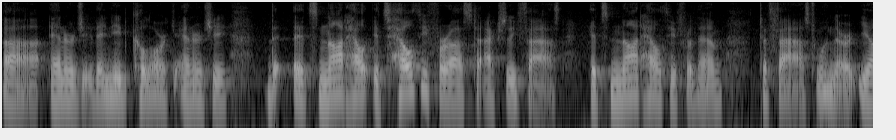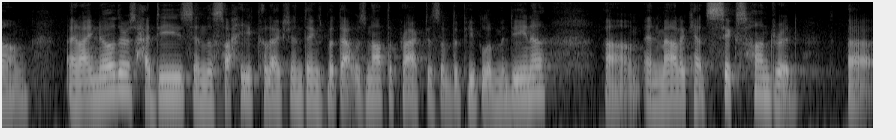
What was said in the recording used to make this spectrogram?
uh, energy, they need caloric energy. It's, not he- it's healthy for us to actually fast. It's not healthy for them to fast when they're young. And I know there's hadiths in the Sahih collection things, but that was not the practice of the people of Medina. Um, and Malik had 600 uh,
